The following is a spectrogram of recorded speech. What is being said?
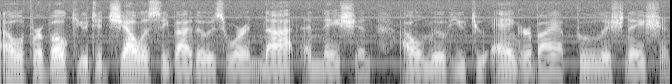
I will provoke you to jealousy by those who are not a nation. I will move you to anger by a foolish nation.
